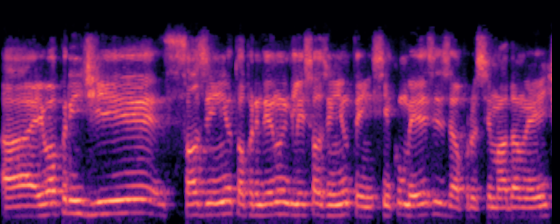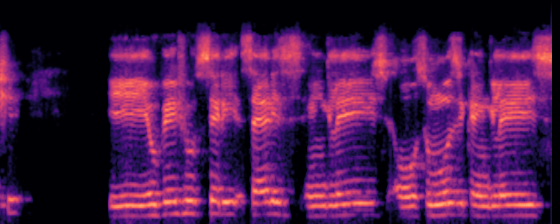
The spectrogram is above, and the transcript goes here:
Ah, eu aprendi sozinho, estou aprendendo inglês sozinho tem cinco meses aproximadamente. E eu vejo série, séries em inglês, ouço música em inglês,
